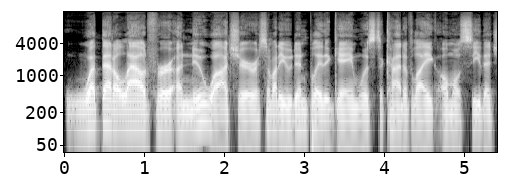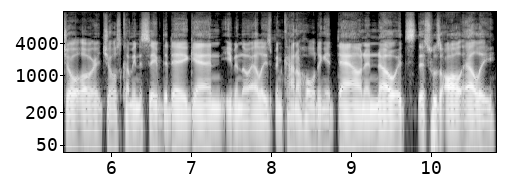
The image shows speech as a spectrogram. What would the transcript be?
what that allowed for a new watcher or somebody who didn't play the game was to kind of like almost see that Joel, all right, Joel's coming to save the day again, even though Ellie's been kind of holding it down. And no, it's this was all Ellie.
